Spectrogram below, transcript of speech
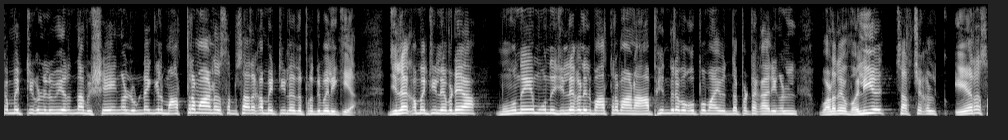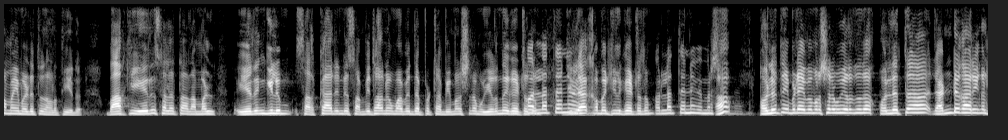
കമ്മിറ്റികളിൽ ഉയർന്ന വിഷയങ്ങൾ ഉണ്ടെങ്കിൽ മാത്രമാണ് സംസ്ഥാന കമ്മിറ്റിയിൽ അത് പ്രതിഫലിക്കുക. ജില്ലാ കമ്മിറ്റിയിൽ എവിടെയാ? മൂന്നേ മൂന്ന് ജില്ലകളിൽ മാത്രമാണ് ആഭ്യന്തര വകുപ്പുമായി ബന്ധപ്പെട്ട കാര്യങ്ങളിൽ വളരെ വലിയ ചർച്ചകൾ ഏറെ സമയം എടുത്ത് നടത്തിയത്. ബാക്കി ഏത് സ്ഥലത്താണ് നമ്മൾ ഏതെങ്കിലും സർക്കാരിന്റെ സംവിധാനവുമായി ബന്ധപ്പെട്ട വിമർശനം ഉയർന്നു കേട്ടത് ജില്ലാ കമ്മിറ്റിയിൽ കേട്ടതും? കൊല്ലത്ത് ഇവിടെ വിമർശനം ഉയർന്നത്? കൊല്ലത്ത് രണ്ട് കാര്യങ്ങൾ.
